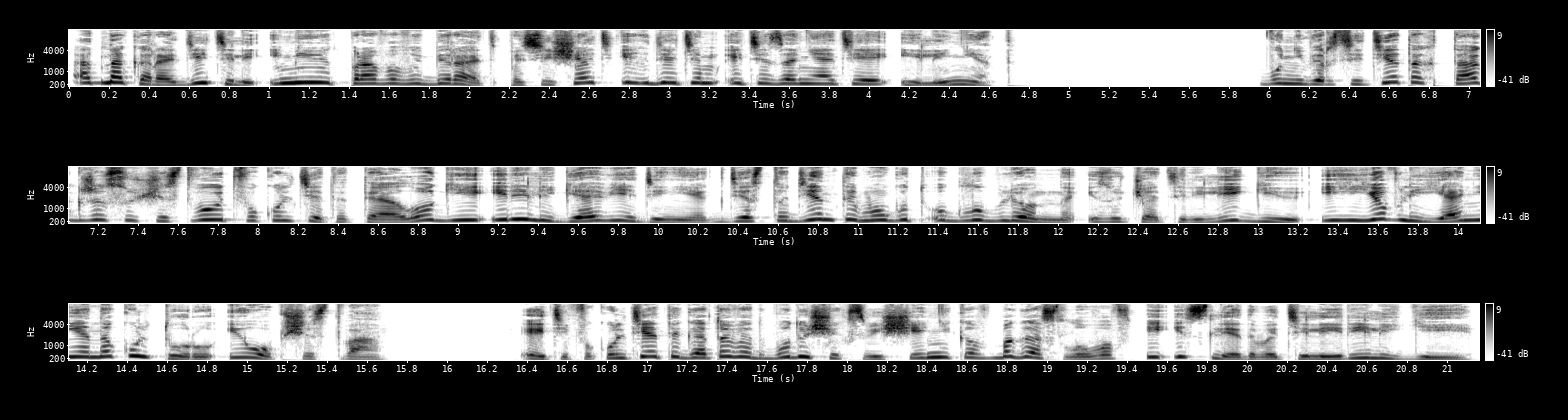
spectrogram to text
Однако родители имеют право выбирать, посещать их детям эти занятия или нет. В университетах также существуют факультеты теологии и религиоведения, где студенты могут углубленно изучать религию и ее влияние на культуру и общество. Эти факультеты готовят будущих священников, богословов и исследователей религии.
